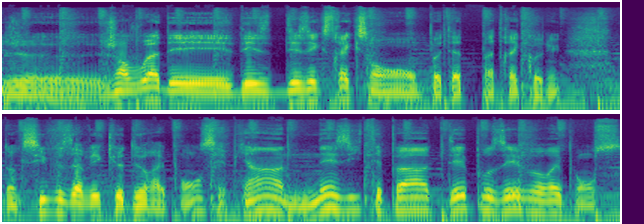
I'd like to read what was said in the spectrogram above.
je- j'envoie des extraits qui sont peut-être pas très connus. Donc si vous avez que deux réponses, eh bien n'hésitez pas à déposer vos réponses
